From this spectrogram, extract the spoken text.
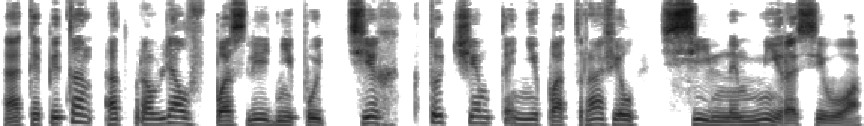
а капитан отправлял в последний путь тех, кто чем-то не потрафил сильным мира сего.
